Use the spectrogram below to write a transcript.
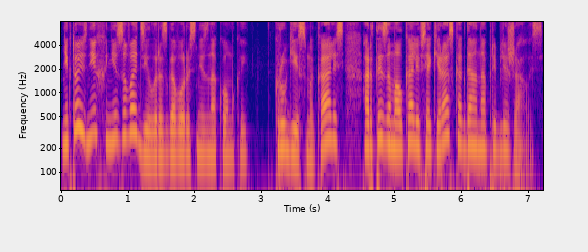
никто из них не заводил разговоры с незнакомкой. Круги смыкались, арты замолкали всякий раз, когда она приближалась.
